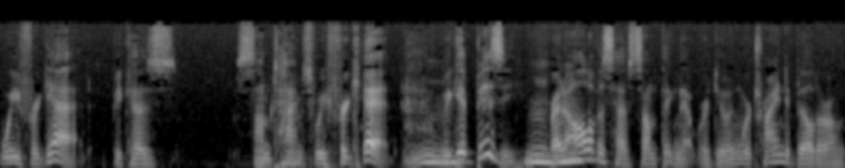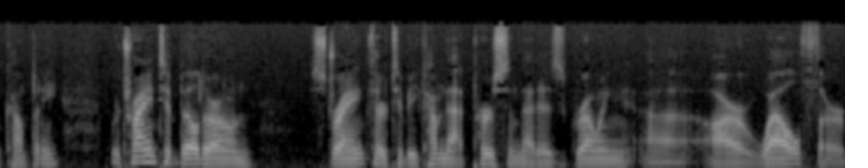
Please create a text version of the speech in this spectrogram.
we forget because sometimes we forget. We get busy, right? All of us have something that we're doing. We're trying to build our own company. We're trying to build our own strength or to become that person that is growing uh, our wealth or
